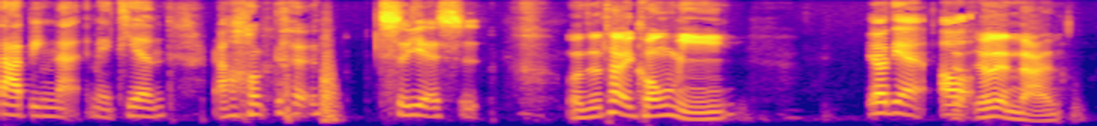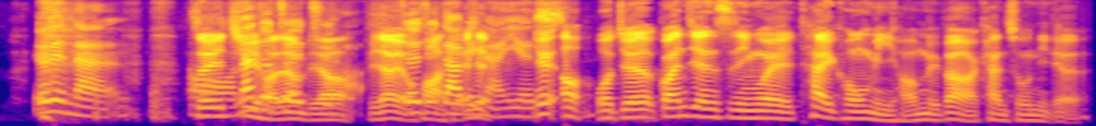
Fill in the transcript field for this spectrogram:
大冰奶每天，然后跟吃夜市。我觉得太空迷有点哦有，有点难，有点难。追剧好像比较、哦、比较有话题。大冰奶夜市，因为哦，我觉得关键是因为太空迷好像没办法看出你的。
